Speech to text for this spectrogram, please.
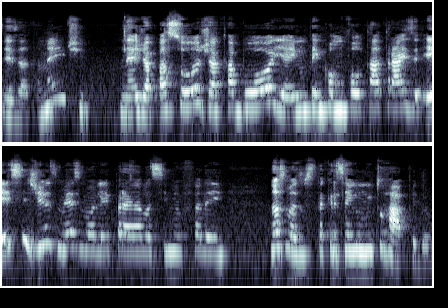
Exatamente né? Já passou, já acabou, e aí não tem como voltar atrás. Esses dias mesmo eu olhei para ela assim, eu falei, nossa, mas você está crescendo muito rápido.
